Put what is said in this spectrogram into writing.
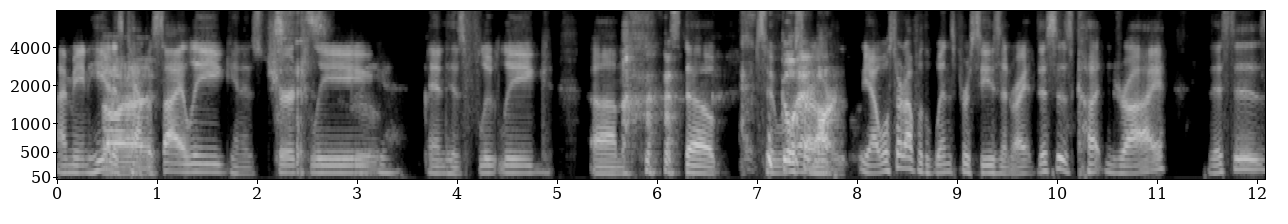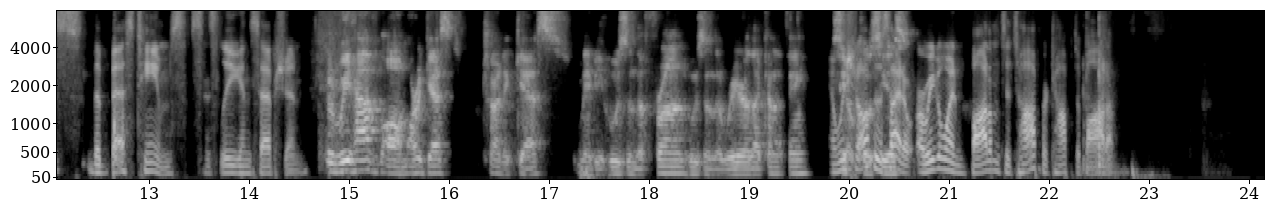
I mean, he had his right. Psi league and his church league true. and his flute league. Um, so, so Go we'll ahead, start off- Martin. yeah, we'll start off with wins per season, right? This is cut and dry. This is the best teams since league inception. Could we have um, our guest try to guess maybe who's in the front, who's in the rear, that kind of thing? And we should also decide are we going bottom to top or top to bottom?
